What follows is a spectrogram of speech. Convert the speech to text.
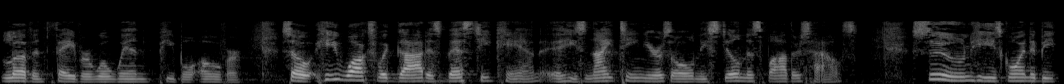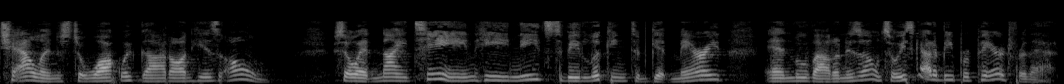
love and favor will win people over. So he walks with God as best he can. He's 19 years old and he's still in his father's house. Soon he's going to be challenged to walk with God on his own. So at 19, he needs to be looking to get married and move out on his own. So he's got to be prepared for that.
